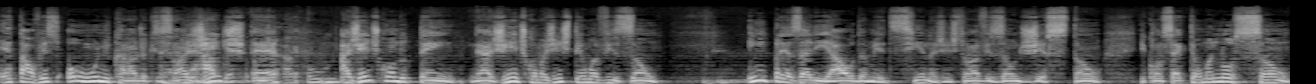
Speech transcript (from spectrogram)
é, talvez o único canal de aquisição. É, a gente é, é a gente quando tem, né, a gente como a gente tem uma visão empresarial da medicina, a gente tem uma visão de gestão e consegue ter uma noção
